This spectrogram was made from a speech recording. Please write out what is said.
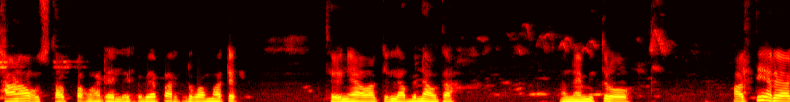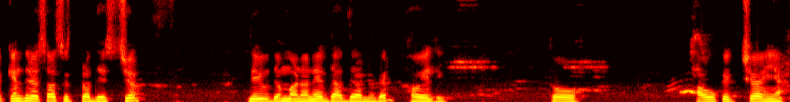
થાણાઓ સ્થાપવા માટે એટલે કે વેપાર કરવા માટે થઈને આવા કિલ્લા બનાવતા. અને મિત્રો, અત્યારે આ કેન્દ્ર શાસિત પ્રદેશ છે, દીવ દમણ અને દાદરાનગર હવેલી. તો આવું કંઈક છે અહીંયા?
